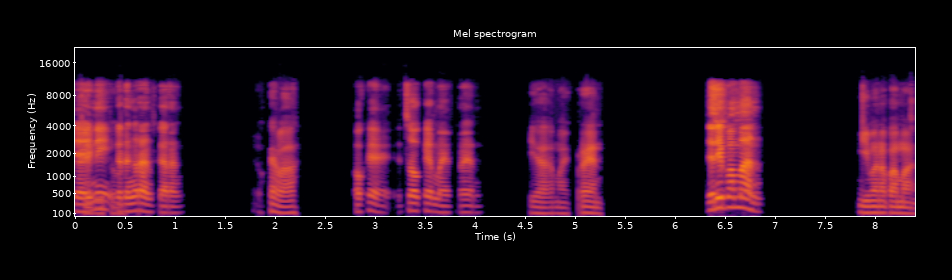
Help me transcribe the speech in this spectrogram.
Ya Kayak ini gitu. kedengeran sekarang. Oke lah. Oke it's okay my friend. Ya my friend. Jadi paman. Gimana paman?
